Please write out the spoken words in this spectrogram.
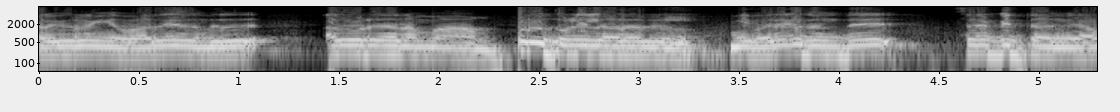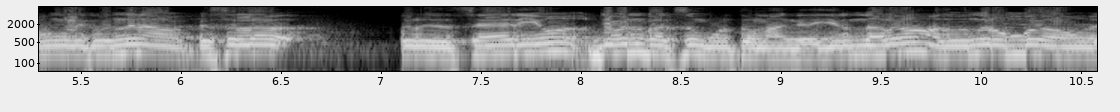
தலைவர்களும் இங்கே வருகை இருந்தது அதோட நம்ம புற தொழிலாளர்கள் இங்கே வருகை தந்து சிறப்பித்தாங்க. அவங்களுக்கு வந்து நான் ஸ்பெஷலாக ஒரு சேரீயும் டிஃபன் பாக்ஸும் கொடுத்தோம் நாங்கள் இருந்தாலும் அது வந்து ரொம்ப அவங்க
